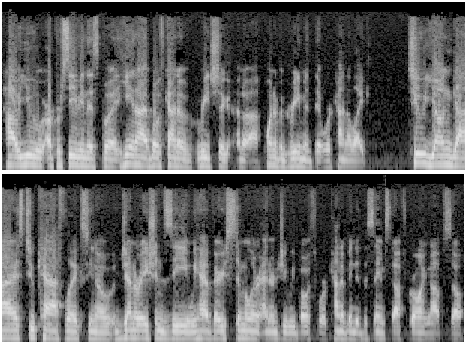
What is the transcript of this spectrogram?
how you are perceiving this, but he and I both kind of reached a, a point of agreement that we're kind of like two young guys, two Catholics, you know, Generation Z. We have very similar energy. We both were kind of into the same stuff growing up, so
